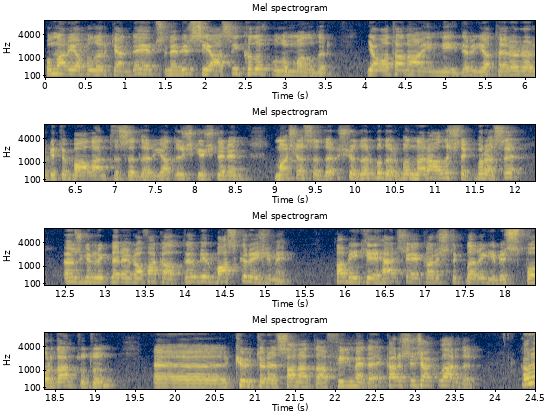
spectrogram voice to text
Bunlar yapılırken de hepsine bir siyasi kılıf bulunmalıdır. Ya vatan hainliğidir, ya terör örgütü bağlantısıdır, ya dış güçlerin maşasıdır, şudur budur. Bunlara alıştık. Burası özgürlüklerin rafa kalktığı bir baskı rejimi. Tabii ki her şeye karıştıkları gibi spordan tutun eee, kültüre, sanata, filme de karışacaklardır. Bunu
